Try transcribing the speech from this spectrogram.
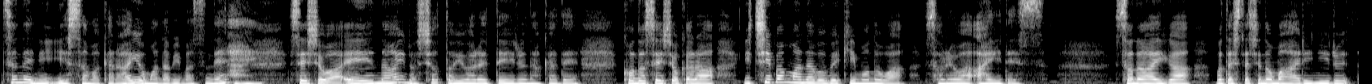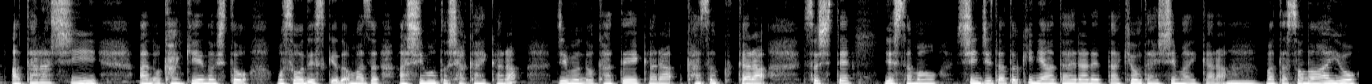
常にイエス様から愛を学びますね、はい、聖書は永遠の愛の書と言われている中でこの聖書から一番学ぶべきものはそれは愛です。その愛が私たちの周りにいる新しいあの関係の人もそうですけどまず足元社会から自分の家庭から家族からそしてイエス様を信じた時に与えられた兄弟姉妹から、うん、またその愛を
